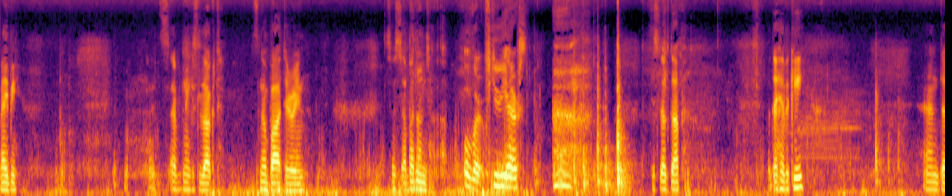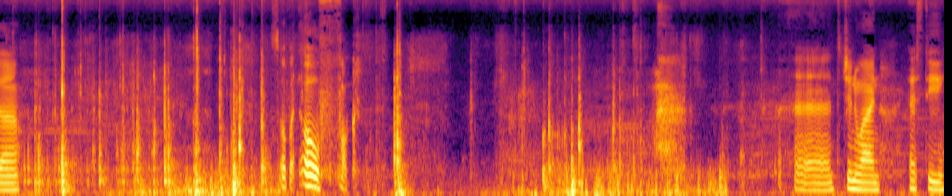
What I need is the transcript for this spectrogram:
maybe it's everything is locked. There's no battery in. So it's abandoned over a few years. It's locked up. But I have a key. And uh, it's open. Oh fuck. Uh, genuine ST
